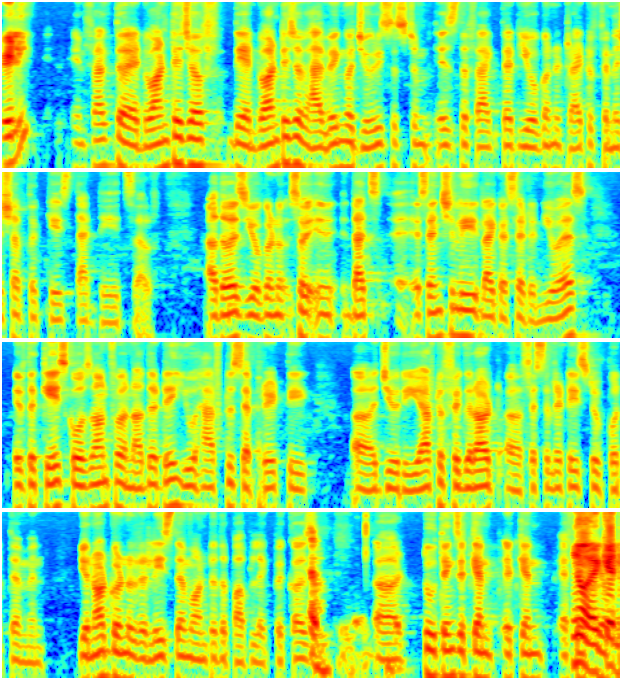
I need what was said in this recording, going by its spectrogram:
really In fact, the advantage of the advantage of having a jury system is the fact that you're going to try to finish up the case that day itself. Otherwise, you're going to. So i that's essentially, like I said, in US, if the case goes on for another day, you have to separate the uh, jury. You have to figure out uh, facilities to put them in. You're not going to release them onto the public because uh, two things. It can it can no it can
